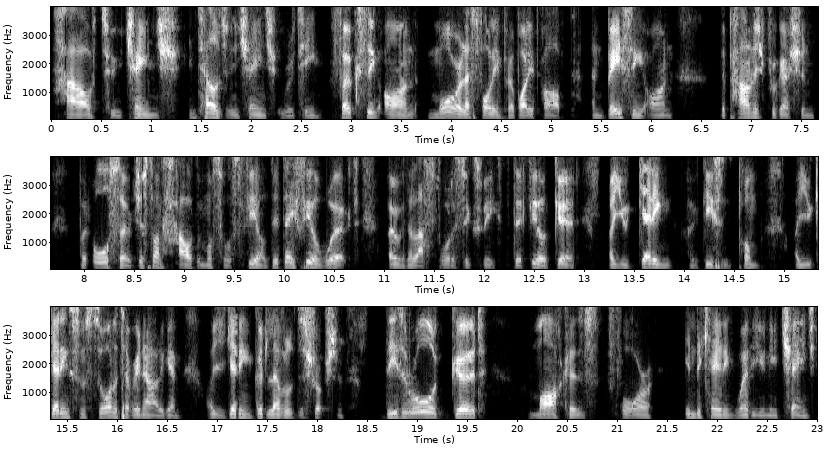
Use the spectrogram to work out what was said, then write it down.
how to change, intelligently change routine, focusing on more or less volume per body part and basing on the poundage progression, but also just on how the muscles feel. Did they feel worked over the last four to six weeks? Did they feel good? Are you getting a decent pump? Are you getting some soreness every now and again? Are you getting a good level of disruption? These are all good markers for indicating whether you need change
